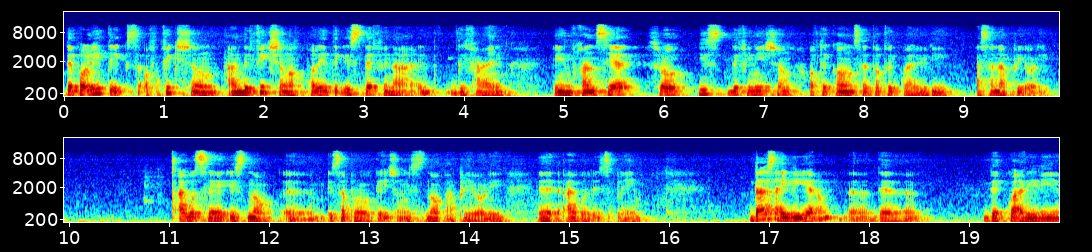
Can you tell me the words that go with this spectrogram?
the politics of fiction and the fiction of politics is defined, defined in Rancière through his definition of the concept of equality as an a priori. I would say it's not, uh, it's a provocation, it's not a priori, uh, I will explain. That idea, the, the, the equality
